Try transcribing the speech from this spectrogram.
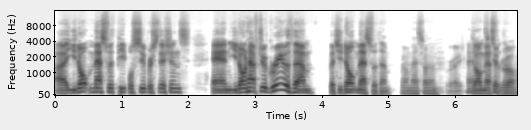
Uh, you don't mess with people's superstitions and you don't have to agree with them, but you don't mess with them. Don't mess with them. Right. Yeah, Don't mess good with them.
